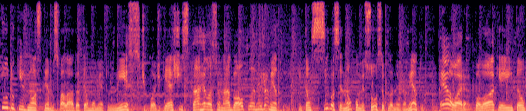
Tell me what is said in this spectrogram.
tudo que nós temos falado até o momento neste podcast está relacionado ao planejamento Então, se você não começou o seu planejamento, é a hora. Coloque aí então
